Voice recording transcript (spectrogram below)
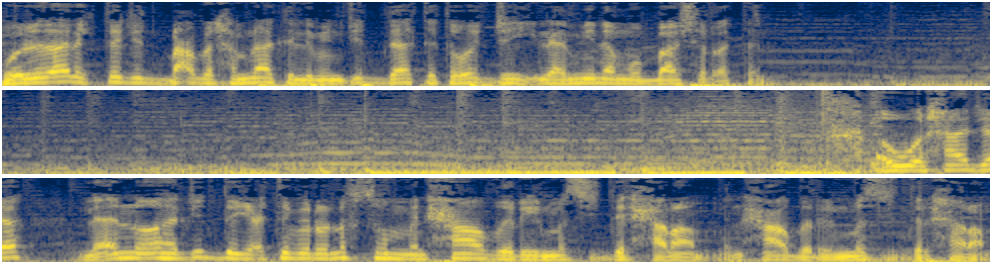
ولذلك تجد بعض الحملات اللي من جدة تتوجه إلى منى مباشرة. أول حاجة لأنه أهل جدة يعتبروا نفسهم من حاضري المسجد الحرام، من حاضر المسجد الحرام.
